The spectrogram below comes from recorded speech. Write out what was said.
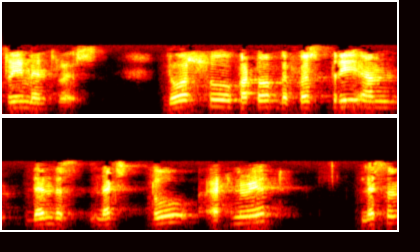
stream enterers. Those who cut off the first three and then the next two attenuate, lessen,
